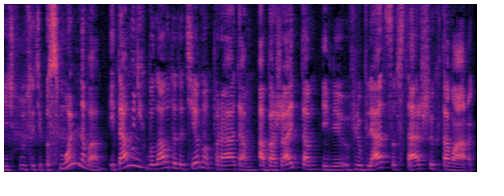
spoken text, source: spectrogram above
институции, типа Смольного, и там у них была вот эта тема про про там обожать там или влюбляться в старших товарок,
